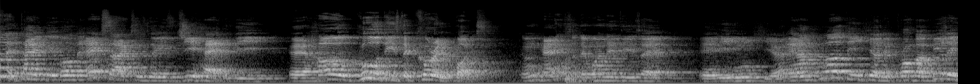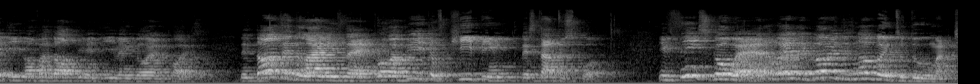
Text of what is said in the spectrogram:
time on the x-axis there is g hat, the uh, how good is the current policy. Okay, so the one that is uh, uh, in here, and I'm plotting here the probability of adopting a given going policy. The dotted line is the probability of keeping the status quo. If things go well, well, the government is not going to do much.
